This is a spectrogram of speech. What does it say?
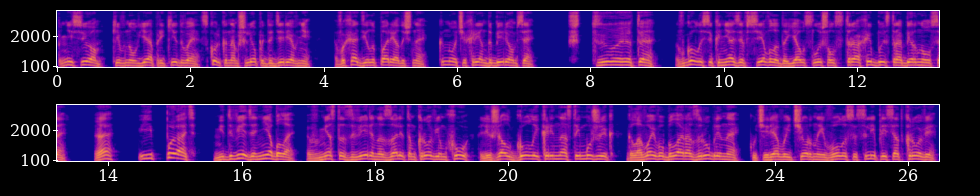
Пнесем, кивнул я, прикидывая, сколько нам шлепать до деревни. Выходило порядочно, к ночи хрен доберемся. Что это? В голосе князя Всеволода я услышал страх и быстро обернулся. А? И пать! Медведя не было! Вместо зверя на залитом кровью мху лежал голый коренастый мужик, голова его была разрублена, кучерявые черные волосы слиплись от крови,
